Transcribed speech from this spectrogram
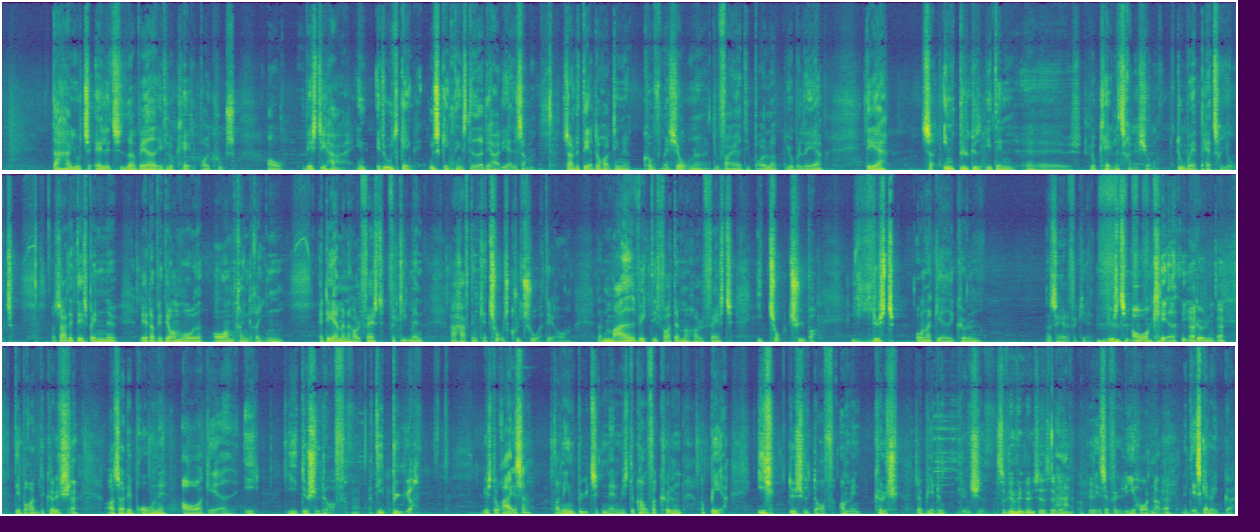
der har jo til alle tider været et lokalt bryghus, og hvis de har en, et udskænk, udskænkningssted, og det har de alle sammen, så er det der, du holder dine konfirmationer, du fejrer dit bryllup, jubilæer. Det er så indbygget i den øh, lokale tradition. Du er patriot. Og så er det det spændende netop ved det område over omkring Rhinen, at det er, man har holdt fast, fordi man har haft en katolsk kultur derovre. Så det er meget vigtigt for dem at holde fast i to typer. Lyst undergæret i køllen, nu sagde jeg det forkert, lyst overgæret i Ja, køllen, ja. det berømte kølsch, og så det brune overgæret i, i Düsseldorf. Ja. Og de byer, hvis du rejser fra den ene by til den anden, hvis du kommer fra Køln og beder i Düsseldorf om en kølsch, så bliver du lynchet. Så bliver man lynchet simpelthen. Ja, okay. Det er selvfølgelig lige hårdt nok, ja. men det skal du ikke gøre.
